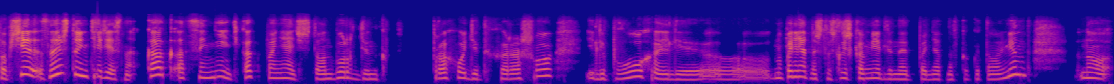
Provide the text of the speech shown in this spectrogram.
Вообще, знаешь, что интересно? Как оценить, как понять, что онбординг проходит хорошо или плохо, или, э, ну, понятно, что слишком медленно, это понятно в какой-то момент, но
